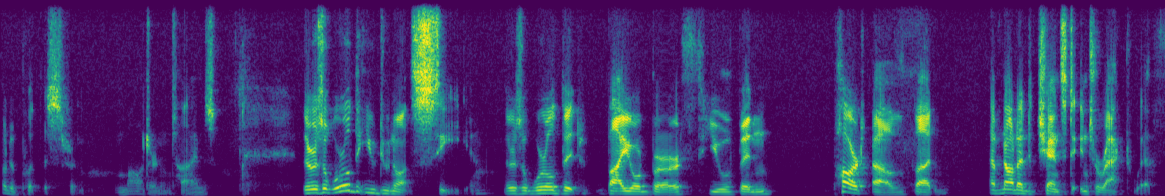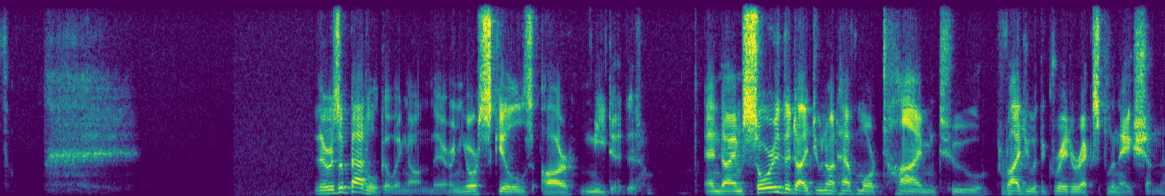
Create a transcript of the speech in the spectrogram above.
how to put this from modern times? There is a world that you do not see. There's a world that, by your birth, you have been part of, but have not had a chance to interact with. There is a battle going on there, and your skills are needed. And I am sorry that I do not have more time to provide you with a greater explanation.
